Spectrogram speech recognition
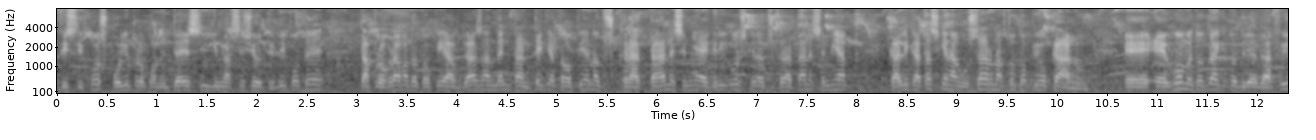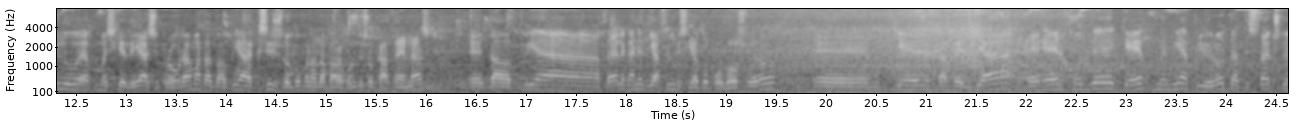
δυστυχώς πολλοί προπονητές ή γυμναστές ή οτιδήποτε, τα προγράμματα τα οποία βγάζαν δεν ήταν τέτοια τα οποία να τους κρατάνε σε μια εγρήγορση και να τους κρατάνε σε μια καλή κατάσταση και να γουστάρουν αυτό το οποίο κάνουν. Ε, εγώ με τον Τάκη τον Τριανταφύλου έχουμε σχεδιάσει προγράμματα τα οποία αξίζει τον κόπο να τα παρακολουθήσει ο καθένας, ε, τα οποία θα έλεγα είναι διαφήμιση για το ποδόσφαιρο ε, και τα παιδιά ε, έρχονται και έχουμε μια πληρότητα της τάξης του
